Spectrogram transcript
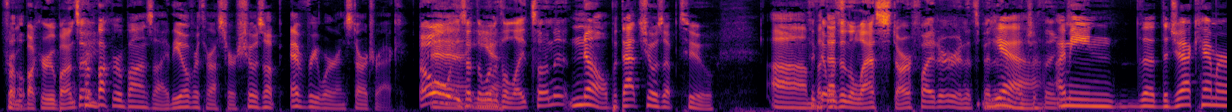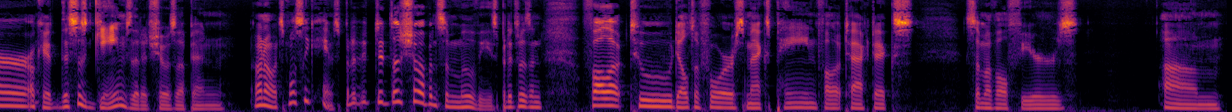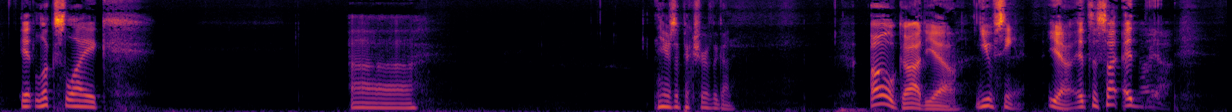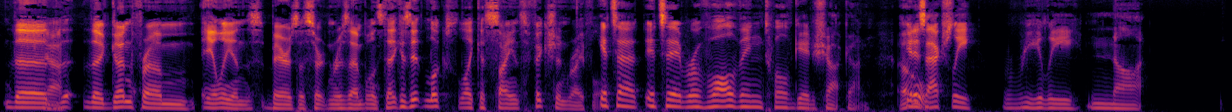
From Buckaroo Banzai? from Buckaroo Banzai. The overthruster shows up everywhere in Star Trek. oh, Uh, is that the one with the lights on it? No, but that shows up too. Um, think but that was in the last Starfighter, and it's been in a bunch of yeah. things. I mean the the jackhammer. Okay, this is games that it shows up in. Oh no, it's mostly games, but it, it does show up in some movies. But it was in Fallout 2, Delta Force, Max Payne, Fallout Tactics, Sum of All Fears. Um, it looks like. Uh, here's a picture of the gun. oh God, yeah, You've seen it. yeah. It's a si- it, the, the the gun from Aliens bears a certain resemblance to that because it looks like a science fiction rifle. It's a it's a revolving 12 gauge shotgun. It is Oh. actually really not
